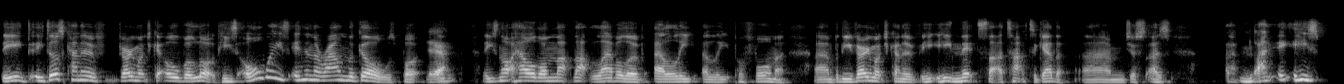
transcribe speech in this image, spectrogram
he he does kind of very much get overlooked. He's always in and around the goals, but yeah. He's not held on that, that level of elite elite performer, um, but he very much kind of he, he knits that attack together. Um, just as um, he's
